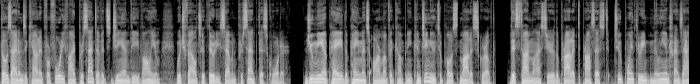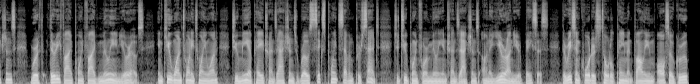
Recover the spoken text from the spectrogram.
those items accounted for 45% of its GMV volume, which fell to 37% this quarter. Jumia Pay, the payments arm of the company, continued to post modest growth. This time last year, the product processed 2.3 million transactions worth 35.5 million euros. In Q1 2021, Jumia Pay transactions rose 6.7% to 2.4 million transactions on a year on year basis. The recent quarter's total payment volume also grew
